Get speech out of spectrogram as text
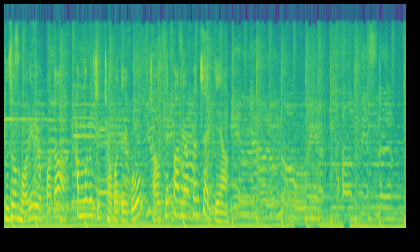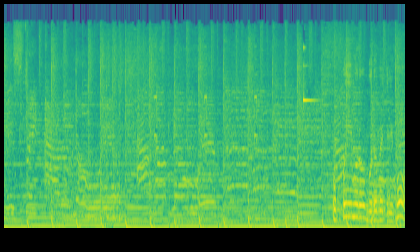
두 손 머리 위로 뻗어 한 무릎씩 접어들고 좌우 탭하며 펀치할게요. Oh. 복부 힘으로 무릎을 들고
